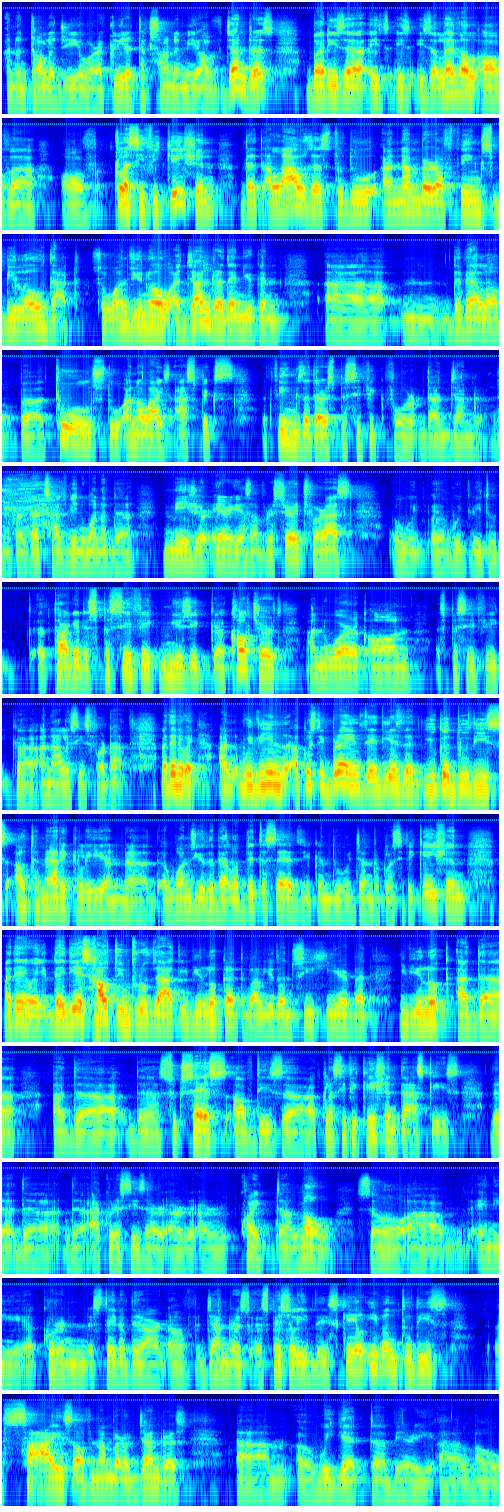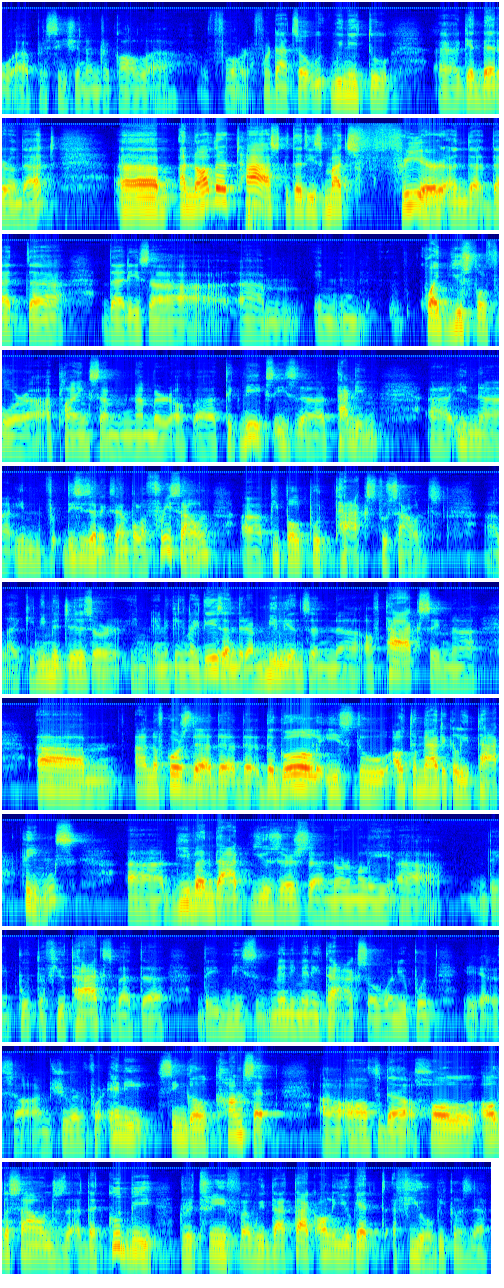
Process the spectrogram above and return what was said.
an ontology or a clear taxonomy of genres, but is a, is, is, is a level of, uh, of classification that allows us to do a number of things below that. So once you know a genre, then you can uh, mm, develop uh, tools to analyze aspects, things that are specific for that genre. In fact, that has been one of the major areas of research for us, would, uh, be to uh, target specific music uh, cultures and work on specific uh, analysis for that. But anyway, and within AcousticBrainz, the idea is that you could do this automatically, and uh, once you develop data sets, you can do gender classification. But anyway, the idea is how to improve that. If you look at, well, you don't see here, but if you look at the at the, the success of these uh, classification tasks, the, the, the accuracies are, are, are quite uh, low. So um, any uh, current state of the art of genres, especially if they scale even to this size of number of genres, um, uh, we get uh, very uh, low uh, precision and recall uh, for, for that. So we, we need to get better on that. Um, another task that is much freer and that, that, that is um, in, in quite useful for uh, applying some number of uh, techniques is uh, tagging. in, in this is an example of Freesound. people put tags to sounds. Uh, like in images or in anything like this, and there are millions and, uh, of tags. In, uh, um, and of course, the, the, the, the, goal is to automatically tag things, given that users normally they put a few tags, but they miss many, many tags. So when you put, so I'm sure for any single concept uh, of the whole, all the sounds that could be retrieved uh, with that tag, only you get a few because uh,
